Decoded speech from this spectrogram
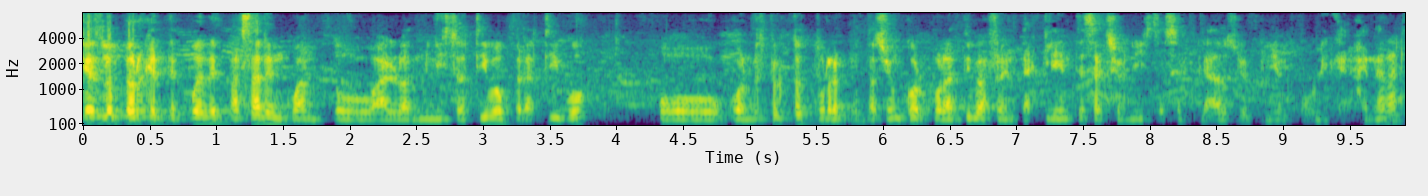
¿Qué es lo peor que te puede pasar en cuanto a lo administrativo, operativo o con respecto a tu reputación corporativa frente a clientes, accionistas, empleados y opinión pública en general?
